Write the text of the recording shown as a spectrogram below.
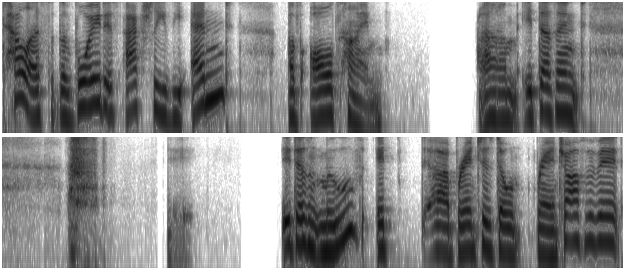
tell us that the void is actually the end of all time. Um, it doesn't it doesn't move it uh, branches don't branch off of it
